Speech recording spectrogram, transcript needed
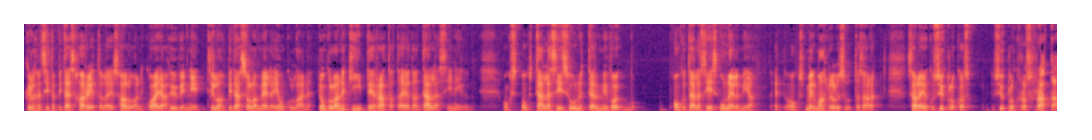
kyllähän sitä pitäisi harjoitella, jos haluaa niin kuin ajaa hyvin, niin silloin pitäisi olla meillä jonkunlainen, jonkunlainen kiinteä rata tai jotain tällaisia. Niin onko tällaisia suunnitelmia, voi, onko tällaisia edes unelmia? onko meillä mahdollisuutta saada, saada joku syklokros-rata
